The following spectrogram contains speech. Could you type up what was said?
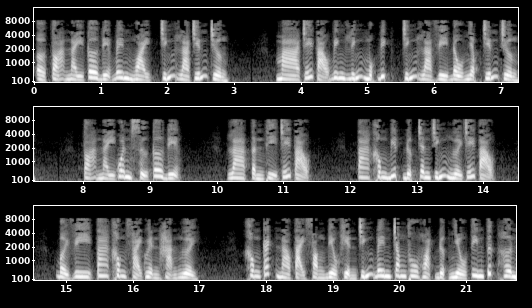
ở tòa này cơ địa bên ngoài chính là chiến trường, mà chế tạo binh lính mục đích chính là vì đầu nhập chiến trường. Tòa này quân sự cơ địa, là tần thị chế tạo, ta không biết được chân chính người chế tạo, bởi vì ta không phải quyền hạn người, không cách nào tại phòng điều khiển chính bên trong thu hoạch được nhiều tin tức hơn.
